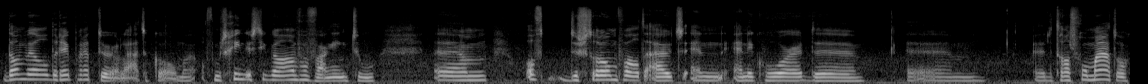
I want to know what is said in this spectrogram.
dan wel de reparateur laten komen. Of misschien is die wel aan vervanging toe. Um, of de stroom valt uit en, en ik hoor de, um, de transformator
